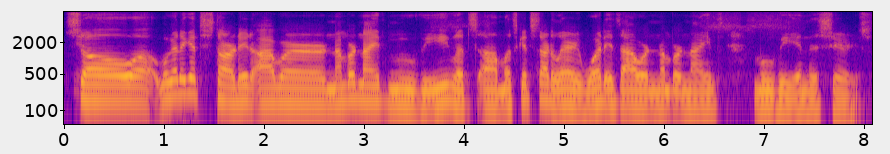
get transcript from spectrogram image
So uh, we're gonna get started. Our number ninth movie. Let's um, let's get started. Larry, what is our number ninth movie in this series?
